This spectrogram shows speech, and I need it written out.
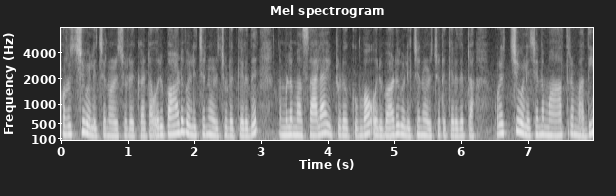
കുറച്ച് വെളിച്ചെണ്ണ ഒഴിച്ചു കൊടുക്കുക കേട്ടോ. ഒരുപാട് വെളിച്ചെണ്ണ ഒഴിച്ചു കൊടുക്കരുത്. നമ്മൾ മസാല ഇട്ടെടുക്കുമ്പോൾ ഒരുപാട് വെളിച്ചെണ്ണ ഒഴിച്ചു കൊടുക്കരുത് കേട്ടോ. കുറച്ച് വെളിച്ചെണ്ണ മാത്രം മതി.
